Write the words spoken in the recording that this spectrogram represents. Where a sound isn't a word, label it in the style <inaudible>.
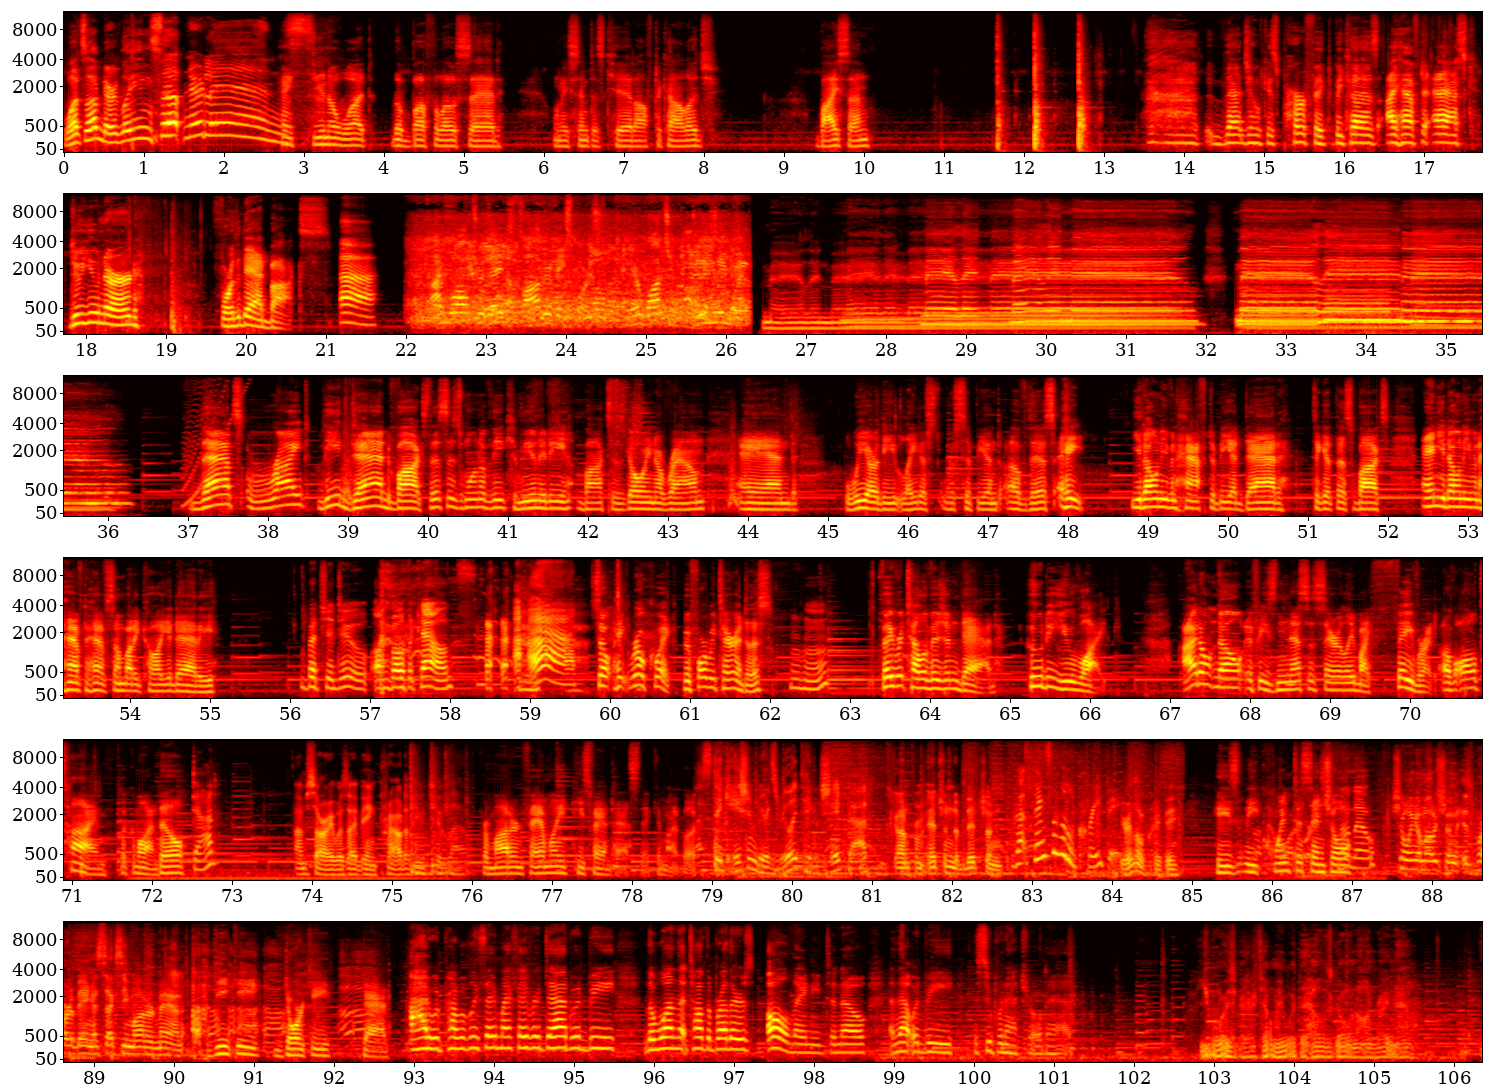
What's up, nerdlings? What's up, nerdlings? Hey, do you know what the buffalo said when he sent his kid off to college? Bye, son. That joke is perfect because I have to ask, do you nerd for the dad box? Ah, I'm Walter Day, the father of esports, and you're watching the Do You Nerd? Mail That's right, the Dad Box. This is one of the community boxes going around, and we are the latest recipient of this. Hey, you don't even have to be a dad to get this box, and you don't even have to have somebody call you daddy. but you do on both accounts. <laughs> <laughs> So, hey, real quick, before we tear into this, mm-hmm. favorite television dad, who do you like? I don't know if he's necessarily my favorite of all time, but come on, Bill, Dad? I'm sorry, was I being proud of you too loud? For Modern Family, he's fantastic in my book. That staycation beard's really taking shape, Dad. It's gone from itching to bitching. That thing's a little creepy. You're a little creepy. He's the quintessential Not now. Showing emotion is part of being a sexy modern man. geeky, dorky dad. I would probably say my favorite dad would be the one that taught the brothers all they need to know, and that would be the supernatural dad. You boys better tell me what the hell is going on right now.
